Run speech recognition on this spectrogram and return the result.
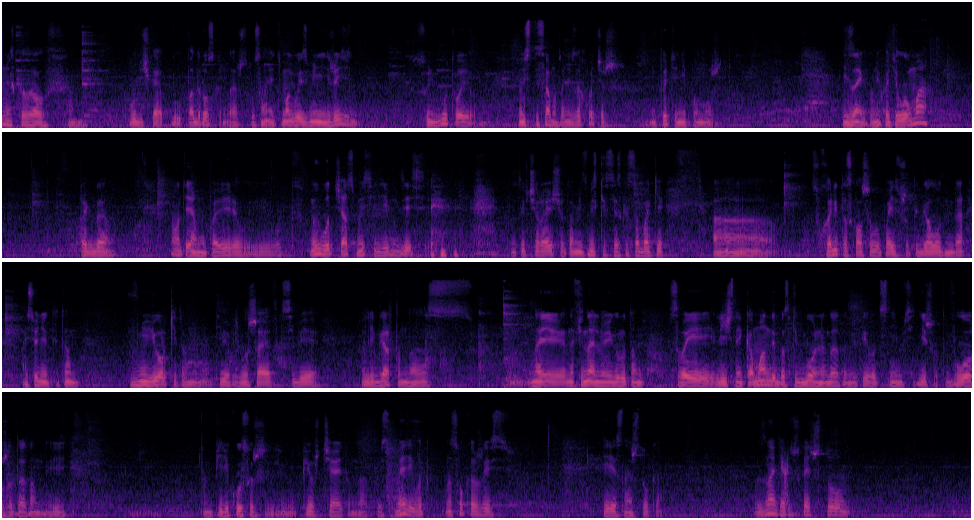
он мне сказал, будучи когда я был подростком, да, что, Руслан, я тебе могу изменить жизнь, судьбу твою, но если ты сам этого не захочешь, никто тебе не поможет. Не знаю, как мне хватило ума тогда. Ну, вот я ему поверил, и вот, ну вот сейчас мы сидим здесь. Ты вчера еще там из миски соседской собаки а, сухари таскал, чтобы поесть, что ты голодный, да? А сегодня ты там в Нью-Йорке, там тебя приглашает к себе олигарх там на, на, на финальную игру там своей личной команды баскетбольной, да, там, и ты вот с ним сидишь вот в ложе, да, там, и там перекусываешь, пьешь чай, там, да. То есть, понимаете, вот насколько жизнь интересная штука. Вы знаете, я хочу сказать, что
